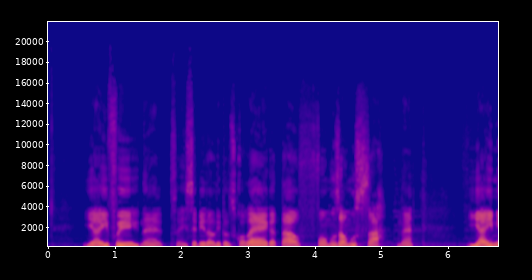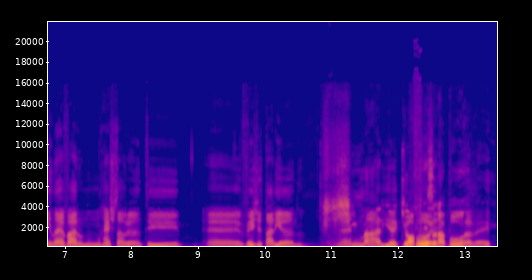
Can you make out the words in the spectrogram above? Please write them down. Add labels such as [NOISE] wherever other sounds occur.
E aí fui, né? Recebido ali pelos colegas tal. Fomos almoçar, né? E aí me levaram num restaurante é, vegetariano. Ixi, Maria, que ofensa Foi. da porra, velho.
